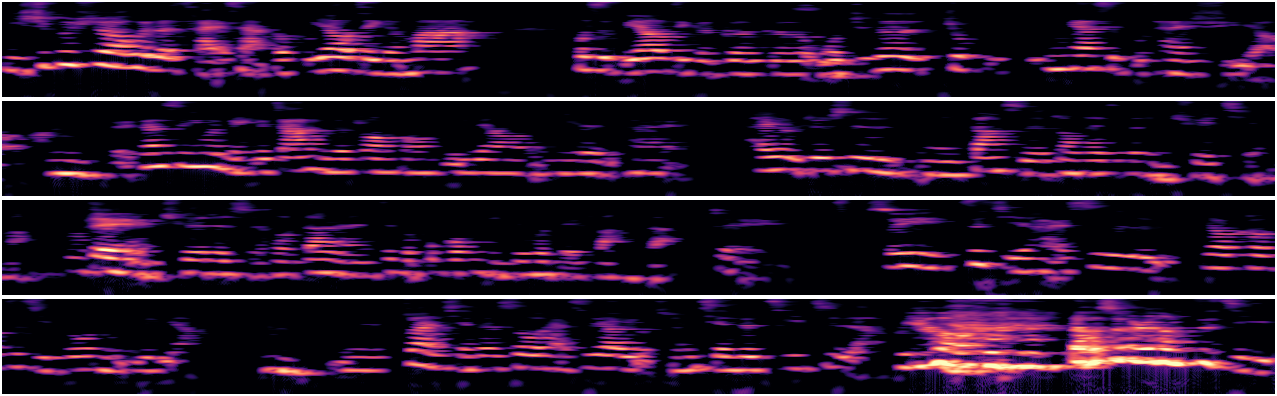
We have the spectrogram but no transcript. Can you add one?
你需不需要为了财产而不要这个妈，或者不要这个哥哥？我觉得就不应该是不太需要吧。嗯，对。但是因为每个家庭的状况不一样，我们也不太。还有就是你当时的状态是不是很缺钱嘛？对，很缺的时候，当然这个不公平就会被放大。对，所以自己还是要靠自己多努力啊。嗯，你赚钱的时候还是要有存钱的机制啊，不要 到时候让自己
